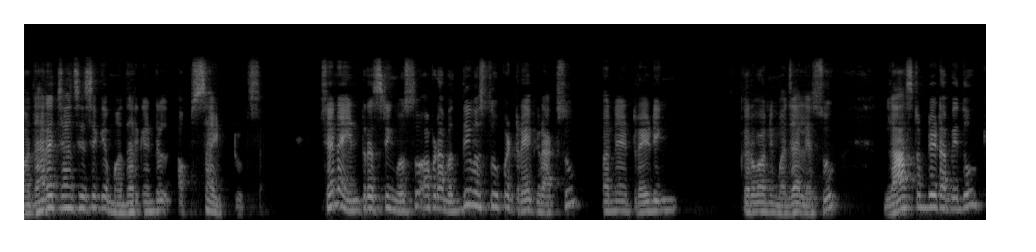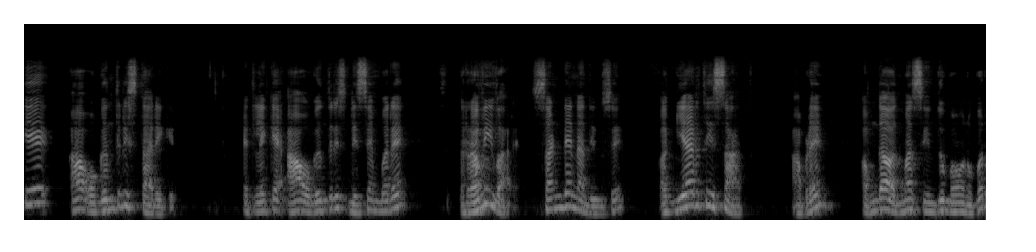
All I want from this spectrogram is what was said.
વધારે ચાન્સીસ છે કે મધર કેન્ડલ અપસાઇડ તૂટશે. છે ને? ઇન્ટરેસ્ટિંગ વસ્તુ. આપણે બધી વસ્તુ ઉપર ટ્રેક રાખશું અને ટ્રેડિંગ કરવાની મજા લેશું. લાસ્ટ અપડેટ આપી દઉં કે આ ઓગણત્રીસ તારીખે, એટલે કે આ ઓગણત્રીસ ડિસેમ્બરે રવિવારે સન્ડેના દિવસે અગિયારથી સાત આપણે અમદાવાદમાં સિંધુ ભવન ઉપર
